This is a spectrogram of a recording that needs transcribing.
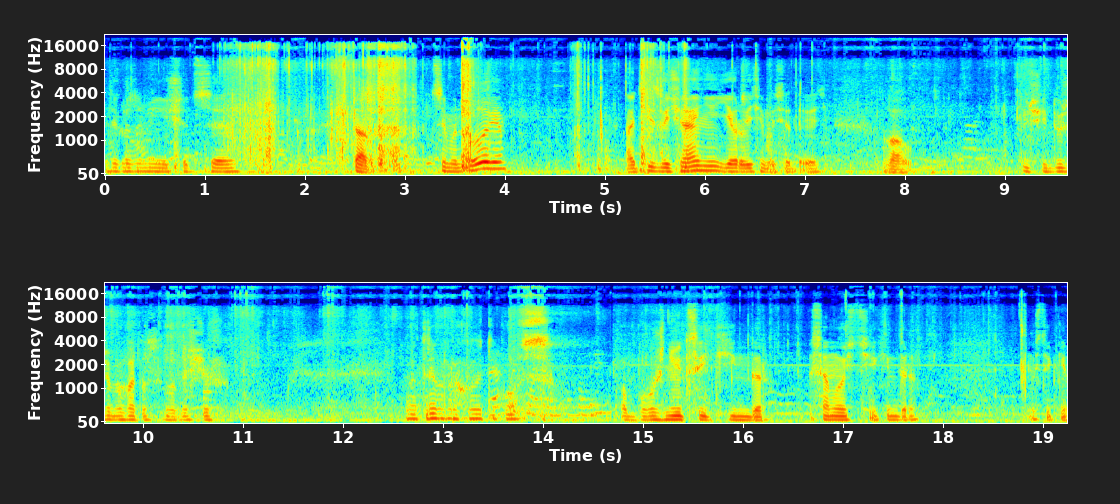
Я так розумію, що це. Так, це ментолові. А ці звичайні євро 89. Вау. Ще й дуже багато солодощів. Але треба проходити повз. Обожнюю цей кіндер. Саме ось ці кіндери. Ось такі.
